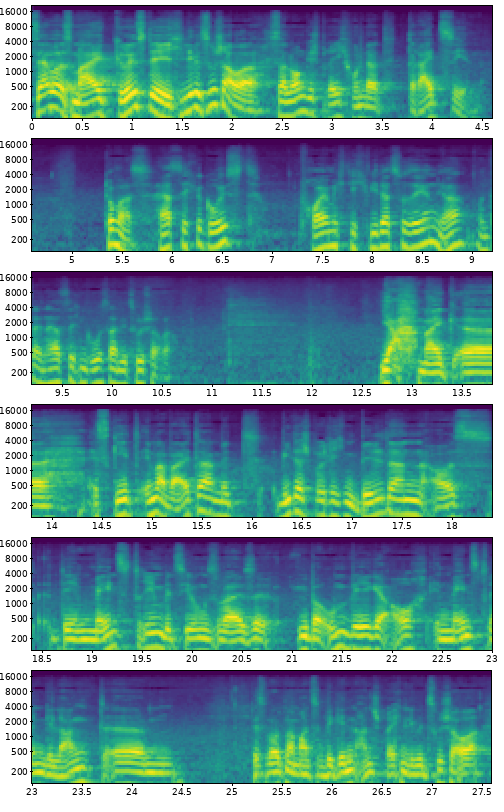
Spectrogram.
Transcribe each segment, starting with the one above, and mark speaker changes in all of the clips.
Speaker 1: Servus Mike, grüß dich. Liebe Zuschauer, Salongespräch 113.
Speaker 2: Thomas, herzlich gegrüßt. Freue mich, dich wiederzusehen, ja, und einen herzlichen Gruß an die Zuschauer.
Speaker 1: Ja, Mike, äh, es geht immer weiter mit widersprüchlichen Bildern aus dem Mainstream, beziehungsweise über Umwege auch in Mainstream gelangt. Ähm, das wollten wir mal zu Beginn ansprechen, liebe Zuschauer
